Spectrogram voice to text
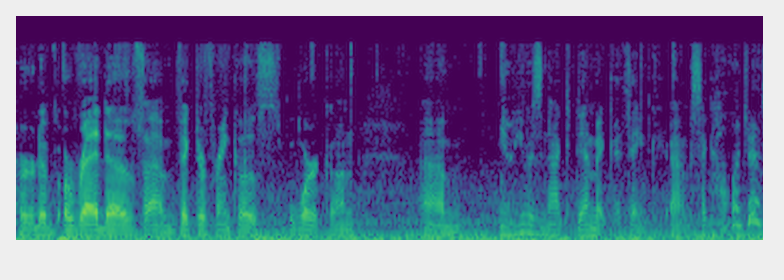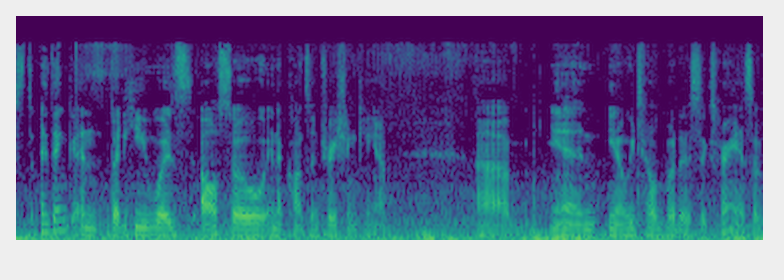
heard of or read of um, viktor frankl's work on um, you know he was an academic i think um, psychologist i think and but he was also in a concentration camp um, and you know, he told about his experience of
